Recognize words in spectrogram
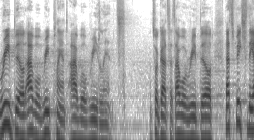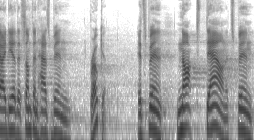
rebuild, I will replant, I will relent. That's what God says. I will rebuild. That speaks to the idea that something has been broken, it's been knocked down, it's been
